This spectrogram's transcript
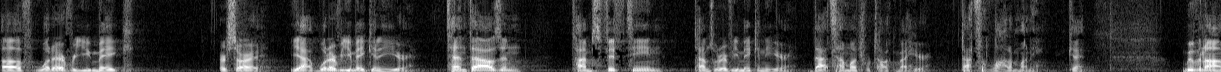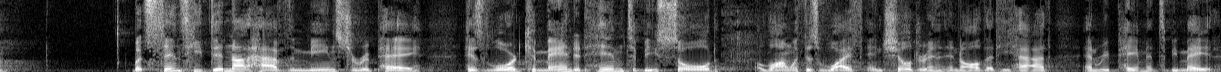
of whatever you make, or sorry, yeah, whatever you make in a year. 10,000 times 15 times whatever you make in a year. That's how much we're talking about here. That's a lot of money, okay? Moving on. But since he did not have the means to repay, his Lord commanded him to be sold along with his wife and children and all that he had, and repayment to be made.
